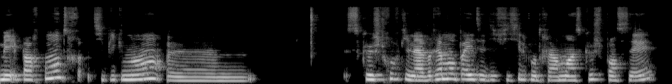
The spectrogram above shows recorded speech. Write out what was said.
Mais par contre, typiquement, ce que je trouve qui n'a vraiment pas été difficile, contrairement à ce que je pensais,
